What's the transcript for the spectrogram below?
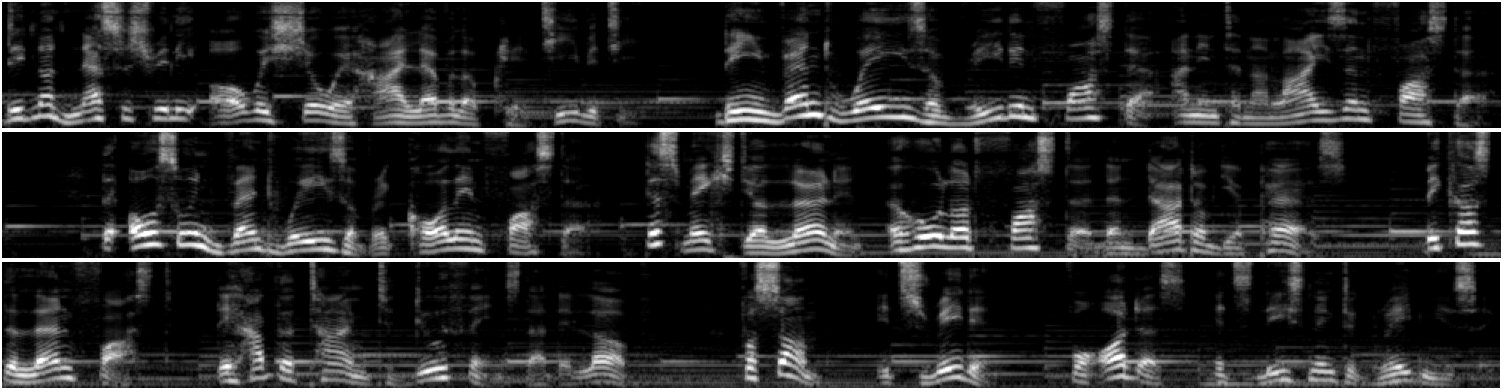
did not necessarily always show a high level of creativity. They invent ways of reading faster and internalizing faster. They also invent ways of recalling faster. This makes their learning a whole lot faster than that of their peers. Because they learn fast, they have the time to do things that they love. For some, it's reading. For others, it's listening to great music.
